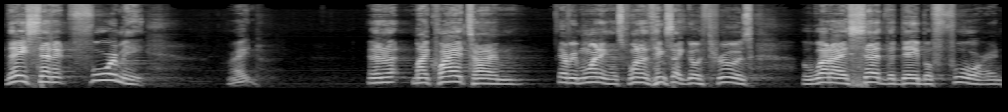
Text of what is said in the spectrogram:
they said it for me, right? And my quiet time every morning, that's one of the things I go through is what I said the day before. And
